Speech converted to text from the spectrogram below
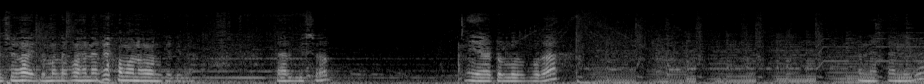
দিছোঁ হয় তোমালোকে সেনেকৈ সমান সমানকৈ দিবা। তাৰপিছত ইয়াৰ তলৰ পৰা এনেকৈ আনিবা।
